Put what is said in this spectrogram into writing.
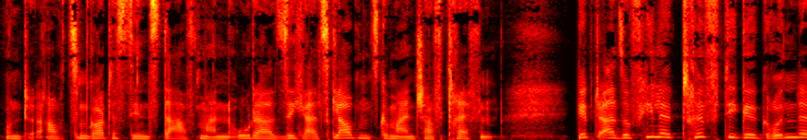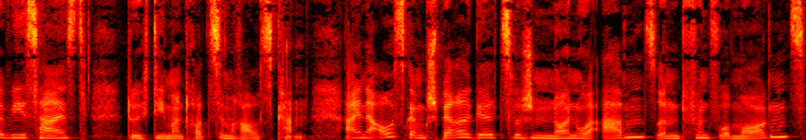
und auch zum Gottesdienst darf man oder sich als Glaubensgemeinschaft treffen. Gibt also viele triftige Gründe, wie es heißt, durch die man trotzdem raus kann. Eine Ausgangssperre gilt zwischen 9 Uhr abends und 5 Uhr morgens.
